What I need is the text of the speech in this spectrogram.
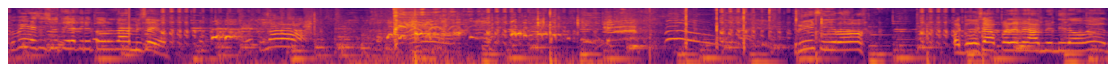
Kumi, nasa shooting na tinuturo namin sa'yo. Ito na! 3-0! Pag-uusapan na namin din ako yan.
